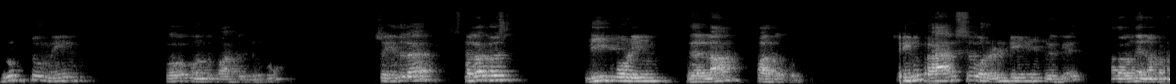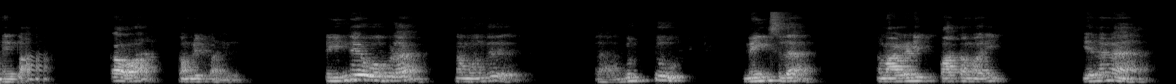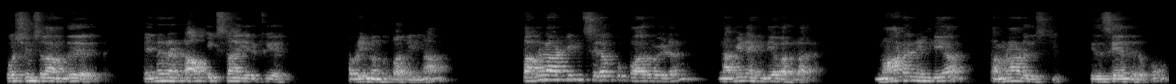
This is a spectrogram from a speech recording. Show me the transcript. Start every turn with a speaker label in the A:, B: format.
A: Group two main work வந்து பார்த்துட்டு இருக்கோம். ஸோ இதுல சிலபஸ் டீகோடிங் இதெல்லாம் பார்த்துருக்கோம் ஸோ இன்னும் பேலன்ஸ் ஒரு ரெண்டு யூனிட் இருக்கு. அதை வந்து என்ன பண்ணிடலாம்? பக்காவா கம்ப்ளீட் பண்ணிடு ஸோ இன்றைய வகுப்புல நம்ம வந்து குரூப் டூ மெயின்ஸ்ல நம்ம ஆல்ரெடி பார்த்த மாதிரி என்னென்ன கொஸ்டின்ஸ்லாம் வந்து என்னென்ன டாபிக்ஸ்லாம் இருக்கு அப்படின்னு வந்து பார்த்தீங்கன்னா தமிழ்நாட்டின் சிறப்பு பார்வையுடன் நவீன இந்திய வரலாறு மாடர்ன் இந்தியா தமிழ்நாடு ஹிஸ்டரி இது சேர்ந்து இருக்கும்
